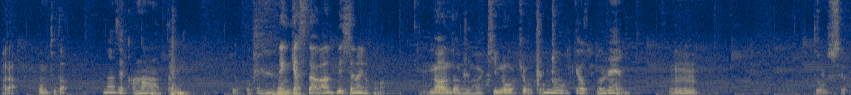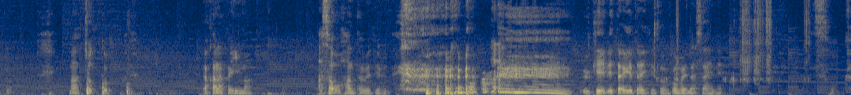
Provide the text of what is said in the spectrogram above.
あら、本当だ。なぜかなちょっとこの無線キャスターが安定してないのかななんだろうな、昨日、今日と。昨日、今日とね。うん。どうして。まあちょっと、なかなか今、朝ごはん食べてるんで。受け入れてあげたいけど、ごめんなさいね。そうか。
